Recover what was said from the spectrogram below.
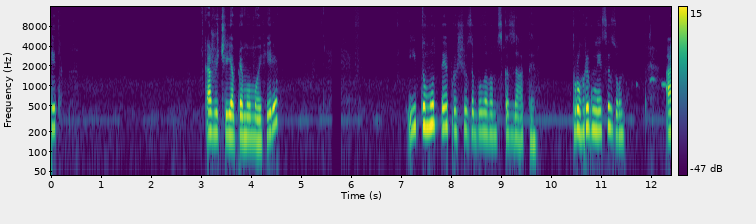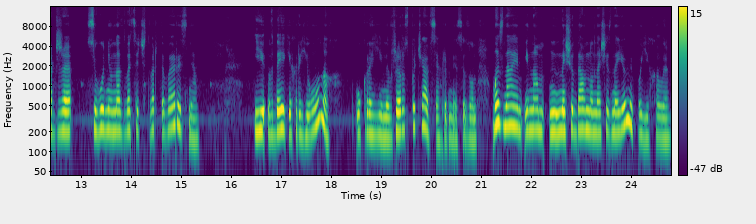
Привіт. Кажуть, що я в прямому ефірі. І тому те, про що забула вам сказати, про грибний сезон. Адже сьогодні у нас 24 вересня, і в деяких регіонах України вже розпочався грибний сезон. Ми знаємо, і нам нещодавно наші знайомі поїхали.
